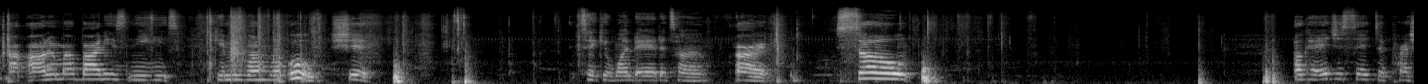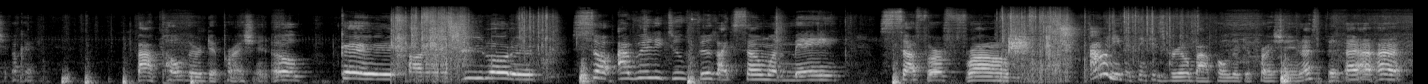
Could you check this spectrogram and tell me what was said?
I honor my body's needs. Give me one more. Oh, shit. Take it one day at a time. All right. So, okay, it just said depression. Okay. Bipolar depression. Okay. I reloaded. So, I really do feel like someone may suffer from I don't even think it's real bipolar depression. That's I, I, I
